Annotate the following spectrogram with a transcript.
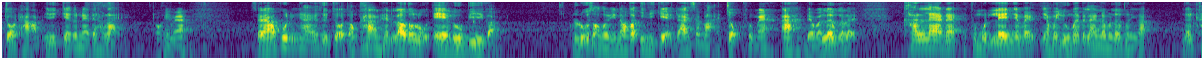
โจทย์ถามอินดิเกตตัวนี้ได้เท่าไหร่โอเคไหม แสดงว่าพูดง่ายก็คือโจทย์ต้องการให้เราต้องรู้ A รู้ B ก่อน รู้สองตัวนี้น้องก็อินทิเกรตได้สบายจบถูกไหมอะเดี๋ยวมาเริ่มกันเลย ขั้นแรกเนี่ยสมมติเลนยังไม่ยังไม่รู้ไม่เป็นไรเรามาเริ่มตรงนี้ก่อนเงื่อนไข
